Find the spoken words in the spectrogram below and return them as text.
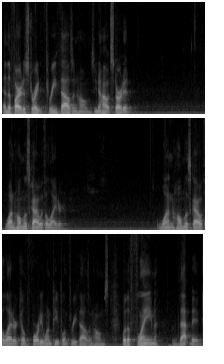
And the fire destroyed 3,000 homes. You know how it started? One homeless guy with a lighter. One homeless guy with a lighter killed 41 people in 3,000 homes with a flame that big.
